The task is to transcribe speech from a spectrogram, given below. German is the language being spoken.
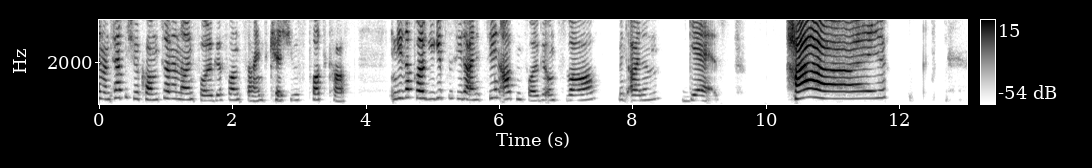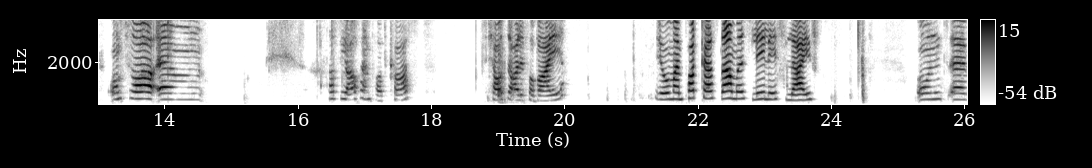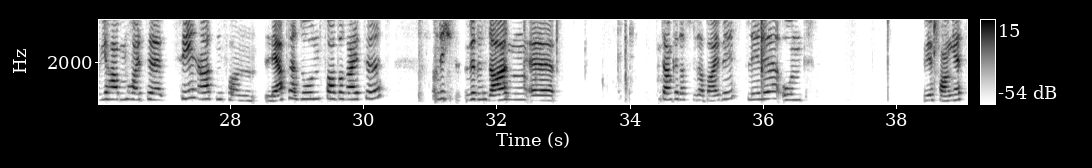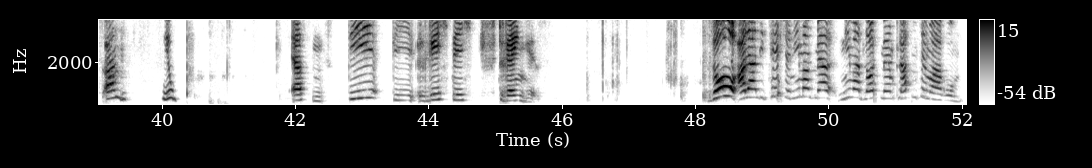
Hallöchen und herzlich willkommen zu einer neuen Folge von Saint Cashews Podcast. In dieser Folge gibt es wieder eine 10-Arten-Folge und zwar mit einem Guest. Hi! Und zwar ähm, hast du ja auch einen Podcast. Schaut da alle vorbei. Jo, mein Podcast-Name ist Lelis Live. Und äh, wir haben heute zehn Arten von Lehrpersonen vorbereitet. Und ich würde sagen, äh, danke, dass du dabei bist, Lele. Und wir fangen jetzt an. Jupp. Erstens, die, die richtig streng ist. So, alle an die Tische. Niemand mehr, niemand läuft mehr im Klassenzimmer herum.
